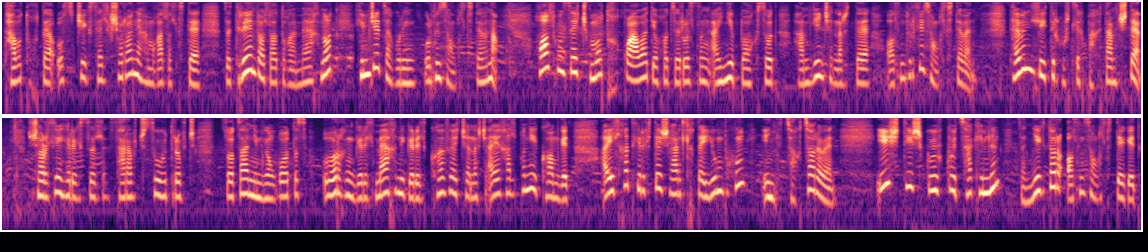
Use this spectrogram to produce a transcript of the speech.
тав тухтай ус чиг салхи шорооны хамгаалалттай за тренд болоод байгаа майхнууд хэмжээ загварын өргөн сонголттой байна. Хоол хүнсээ ч муутгахгүй аваад явхад зориулсан зориулсан аяны боксууд хамгийн чанартай олон төрлийн сонголттой байна. 50 литр хүртэлх багтаамжтай. Шорлогийн хэрэгсэл, сарвч, сүүдрөвч, зузаа нэмгэн гуудас, уурган гэрэл, майхны гэрэл, кофе чанагч, аяг халбаны ком гэд аялахад хэрэгтэй шаардлагатай юм бүхэн энд цогцоорой байна. Ийш тийш гүйхгүй цаг хэмнэн за нэг дор олон сонголттой гэд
